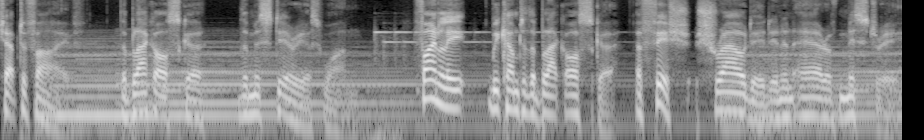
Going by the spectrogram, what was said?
Chapter 5. The Black Oscar, the Mysterious One. Finally, we come to the Black Oscar, a fish shrouded in an air of mystery.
